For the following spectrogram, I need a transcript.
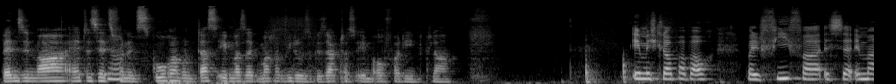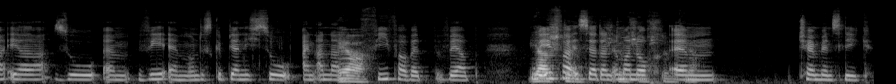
Benzema hätte es jetzt ja. von den Scorern und das eben, was er gemacht hat, wie du gesagt hast, eben auch verdient, klar. Eben, ich glaube aber auch, weil FIFA ist ja immer eher so ähm, WM und es gibt ja nicht so einen anderen ja. FIFA-Wettbewerb. Ja, UEFA stimmt, ist ja dann stimmt, immer noch stimmt, ähm, Champions League.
